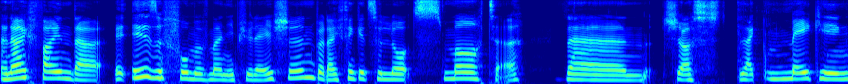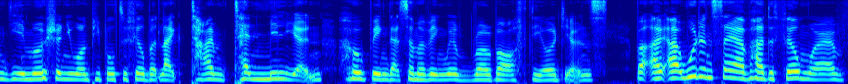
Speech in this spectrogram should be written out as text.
And I find that it is a form of manipulation, but I think it's a lot smarter than just like making the emotion you want people to feel, but like time 10 million, hoping that some of it will rub off the audience. But I, I wouldn't say I've had a film where I've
